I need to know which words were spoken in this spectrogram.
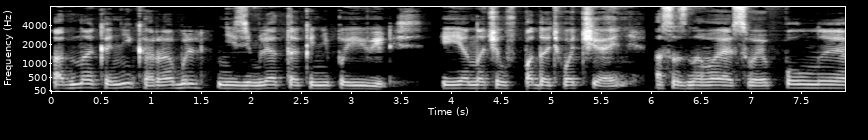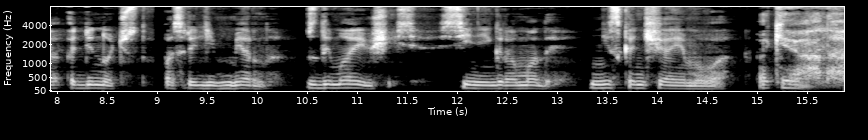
Однако ни корабль, ни земля так и не появились и я начал впадать в отчаяние, осознавая свое полное одиночество посреди мерно вздымающейся синей громады нескончаемого океана.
